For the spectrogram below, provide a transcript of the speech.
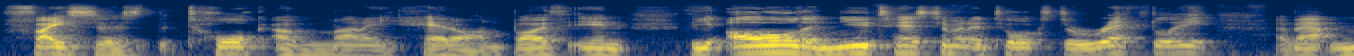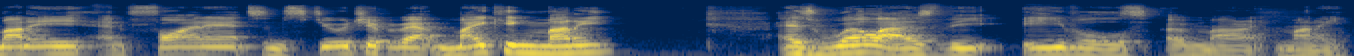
faces the talk of money head on. Both in the Old and New Testament, it talks directly about money and finance and stewardship, about making money, as well as the evils of money.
